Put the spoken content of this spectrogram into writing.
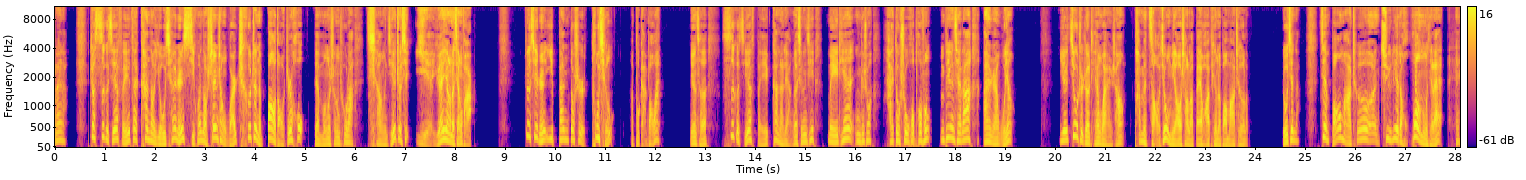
来呢，这四个劫匪在看到有钱人喜欢到山上玩车震的报道之后，便萌生出了抢劫这些野鸳鸯的想法。这些人一般都是偷情啊，不敢报案，因此四个劫匪干了两个星期，每天你别说，还都收获颇丰，并且呢安然无恙。也就是这天晚上，他们早就瞄上了白花瓶的宝马车了。如今呢，见宝马车剧烈的晃动起来，嘿，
